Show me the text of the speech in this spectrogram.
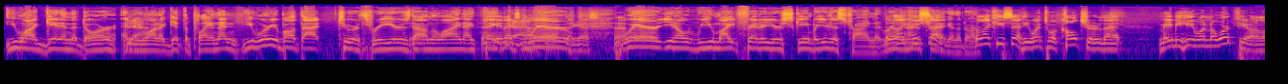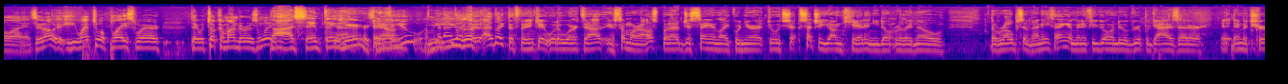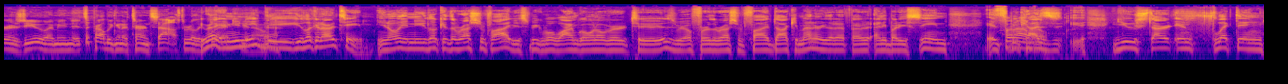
You want to get in the door and you want to get the play, and then you worry about that two or three years down the line. I think your next where contract, I guess. Huh? where you know you might fit your scheme, but you're just trying to But really like you're he just trying to get in the door. But like he said, he went to a culture that maybe he wouldn't have worked here on the Lions. You know, he went to a place where they would took him under his wing. it's same thing Yeah. here. Same you know, for you. I mean, And I'd, you like look. to, I'd like to think it would have worked out you know, somewhere else, but I'm just saying, like, when you're such a young kid and you don't really know the ropes of anything, I mean, if you go into a group of guys that are immature as you, I mean, it's probably going to turn south really Right, quick. and you need know? the. You look at our team, you know, and you look at the Russian Five. You speak about why I'm going over to Israel for the Russian Five documentary that if anybody's seen, it's Phenomenal. because you start inflicting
